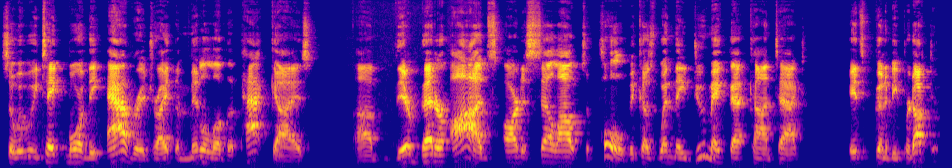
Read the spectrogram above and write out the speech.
So when we take more of the average, right, the middle of the pack guys, um, their better odds are to sell out to pull because when they do make that contact, it's going to be productive.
